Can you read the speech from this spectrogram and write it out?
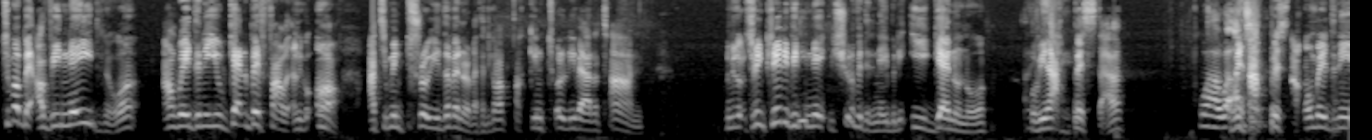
Ti'n meddwl be, a fi'n neud nhw, a wedyn ni, you get a bit foul. and ni'n go, oh, a ti'n mynd trwyddo fe neu rhywbeth, a ti'n gofio ffucking twli fe ar y tan. So, fi'n credu fi wedi gwneud, siwr fi wedi gwneud bod i ugen o nhw, o fi'n apus da. Wel, wel... a Fi'n hapus da, ond wedyn ni...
